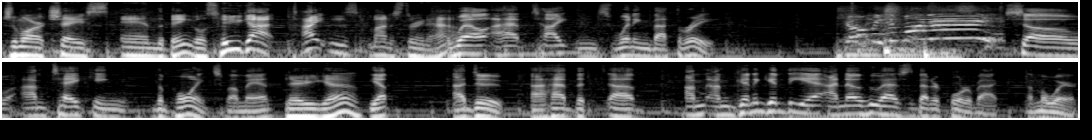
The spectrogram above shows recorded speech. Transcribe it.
Ja'Marr Chase, and the Bengals. Who you got? Titans minus three and a half. Well, I have Titans winning by three. Show me the money! So I'm taking the points, my man. There you go. Yep, I do. I have the. Uh, I'm, I'm going to give the. I know who has the better quarterback. I'm aware,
